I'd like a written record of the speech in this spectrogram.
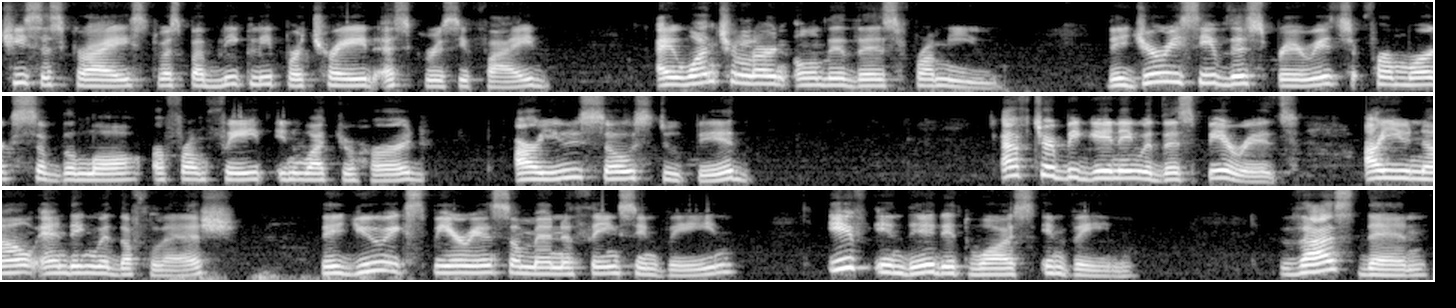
Jesus Christ was publicly portrayed as crucified? I want to learn only this from you did you receive the Spirit from works of the law or from faith in what you heard? Are you so stupid? After beginning with the Spirit, are you now ending with the flesh? Did you experience so many things in vain? If indeed it was in vain. Thus then,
